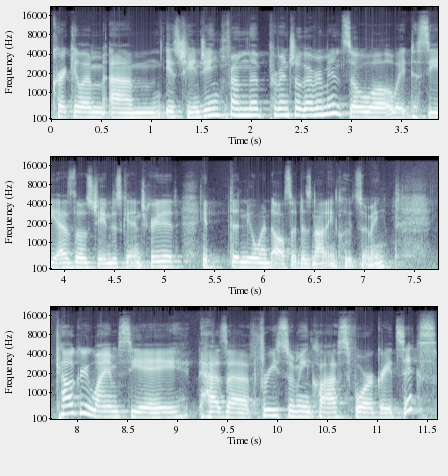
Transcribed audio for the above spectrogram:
curriculum um, is changing from the provincial government, so we'll wait to see as those changes get integrated. It, the new one also does not include swimming. Calgary YMCA has a free swimming class for grade six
